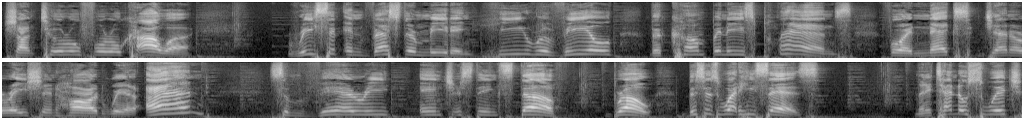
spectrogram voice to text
Shuntaro Furukawa, recent investor meeting, he revealed the company's plans for next generation hardware and some very interesting stuff. Bro, this is what he says. The Nintendo Switch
